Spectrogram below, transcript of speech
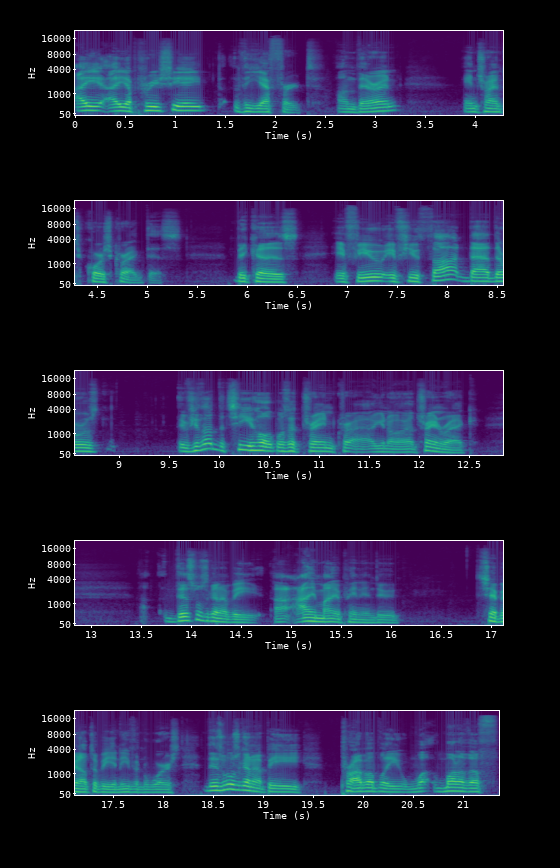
I I appreciate the effort on their end in trying to course correct this because if you if you thought that there was if you thought the She Hulk was a train cra- you know a train wreck, this was gonna be I, I in my opinion, dude, shaping out to be an even worse. This was gonna be probably one of the f-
